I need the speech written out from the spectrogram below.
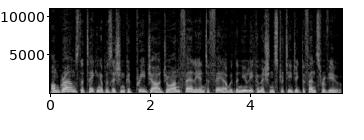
On grounds that taking a position could prejudge or unfairly interfere with the newly commissioned Strategic Defence Review.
